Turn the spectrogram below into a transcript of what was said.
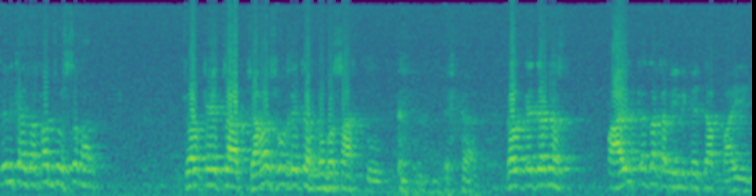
Jadi katakan terus terang. Jual kecap jangan semua kecap nomor satu. Kalau kecapnya pahit katakan ini kecap pahit.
